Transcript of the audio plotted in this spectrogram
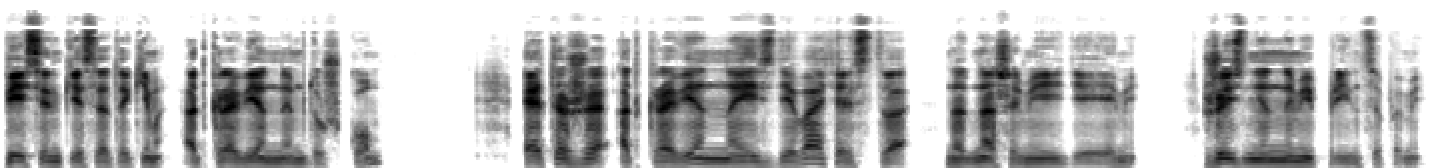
песенки с таким откровенным душком? Это же откровенное издевательство над нашими идеями, жизненными принципами.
